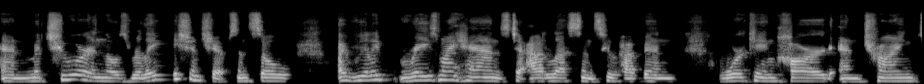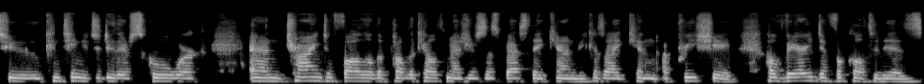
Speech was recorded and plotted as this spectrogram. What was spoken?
and mature in those relationships. And so I really raise my hands to adolescents who have been working hard and trying to continue to do their schoolwork and trying to follow the public health measures as best they can because I can appreciate how very difficult it is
